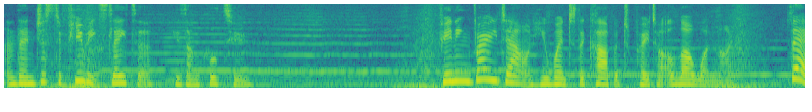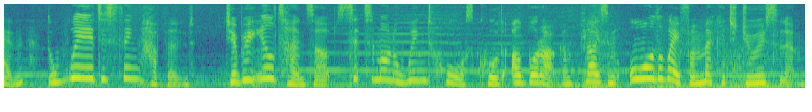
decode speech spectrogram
and then just a few weeks later, his uncle too. Feeling very down, he went to the Kaaba to pray to Allah one night. Then, the weirdest thing happened. Jibreel turns up, sits him on a winged horse called Al Borak, and flies him all the way from Mecca to Jerusalem.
